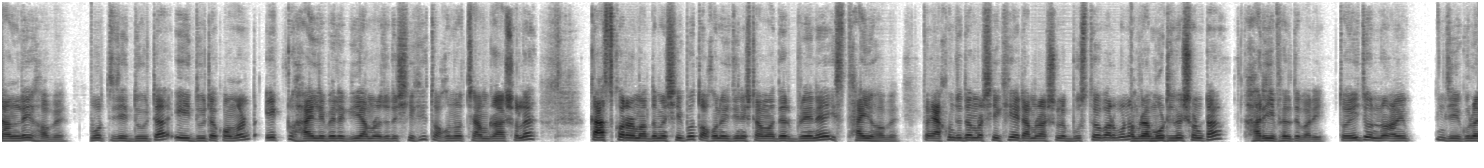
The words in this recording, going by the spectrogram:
জানলেই হবে। পরবর্তী যে দুইটা, এই দুইটা কমান্ড একটু হাই লেভেলে গিয়ে আমরা যদি শিখি, তখন হচ্ছে আমরা আসলে কাজ করার মাধ্যমে শিখব, তখন এই জিনিসটা আমাদের ব্রেনে স্থায়ী হবে। তো এখন যদি আমরা শিখি, এটা আমরা আসলে বুঝতেও পারব না, আমরা মোটিভেশনটা হারিয়ে ফেলতে পারি। তো এই জন্য আমি যেগুলো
